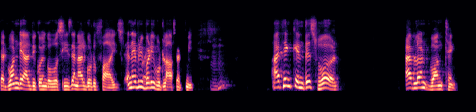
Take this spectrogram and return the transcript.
that one day I'll be going overseas and I'll go to Far East. And everybody right. would laugh at me. Mm-hmm. I think in this world, I've learned one thing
